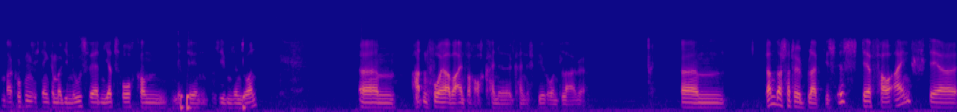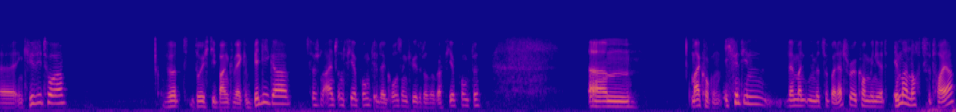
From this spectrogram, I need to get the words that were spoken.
Mal gucken, ich denke mal, die News werden jetzt hochkommen mit den sieben Sensoren. Ähm, hatten vorher aber einfach auch keine, keine Spielgrundlage. Ähm, Lambda Shuttle bleibt wie es ist. Der V1, der äh, Inquisitor, wird durch die Bank weg billiger zwischen 1 und 4 Punkte. Der große Inquisitor sogar 4 Punkte. Ähm, mal gucken. Ich finde ihn, wenn man ihn mit Supernatural kombiniert, immer noch zu teuer,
